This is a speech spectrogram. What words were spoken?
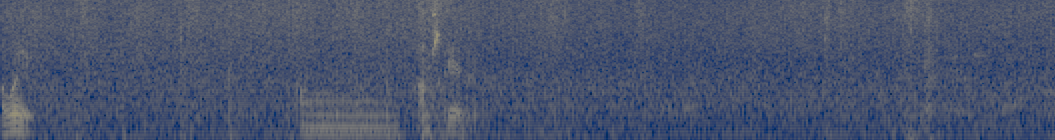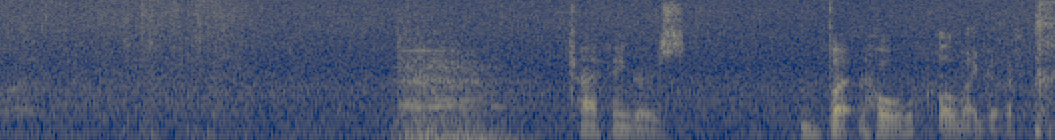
Oh wait. Um, I'm scared. Try fingers. Butthole. Oh my god.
